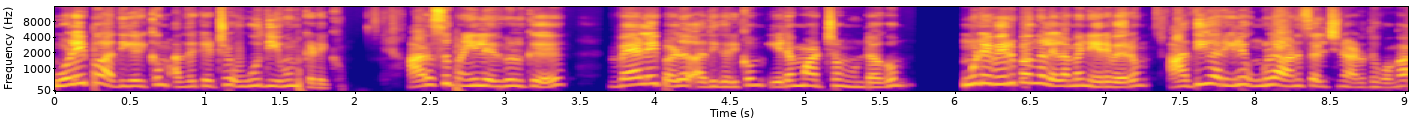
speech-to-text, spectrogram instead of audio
உழைப்பு அதிகரிக்கும் அதற்கேற்ற ஊதியமும் கிடைக்கும் அரசு பணியிலர்களுக்கு வேலைப்பழு அதிகரிக்கும் இடமாற்றம் உண்டாகும் உங்களுடைய விருப்பங்கள் எல்லாமே நிறைவேறும். அதிகாரிகளை உங்களை அனுசரிச்சு நடந்துக்கோங்க.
